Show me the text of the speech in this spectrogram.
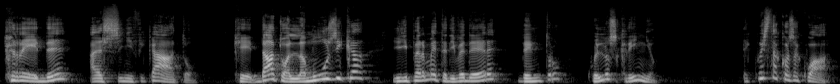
crede al significato che dato alla musica gli permette di vedere dentro quello scrigno. E questa cosa qua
